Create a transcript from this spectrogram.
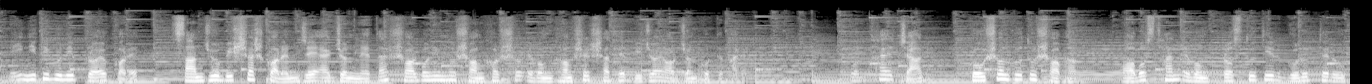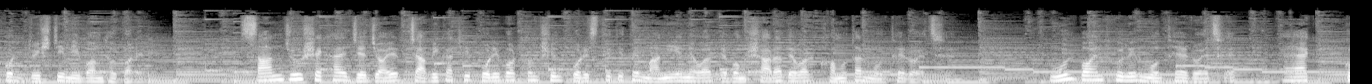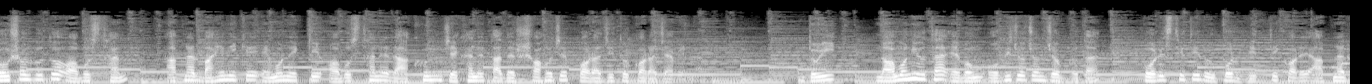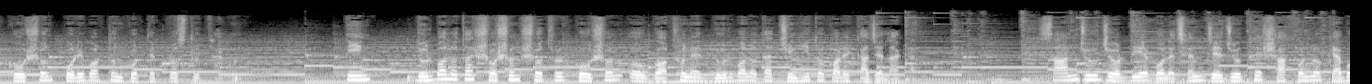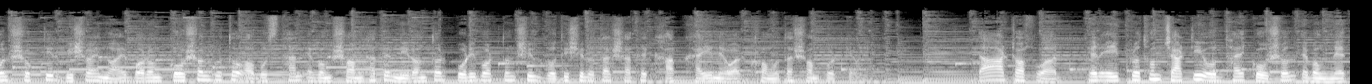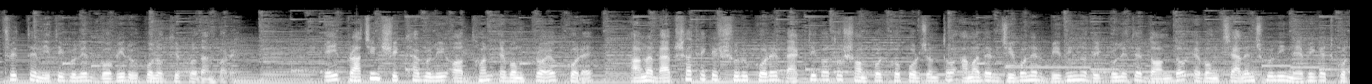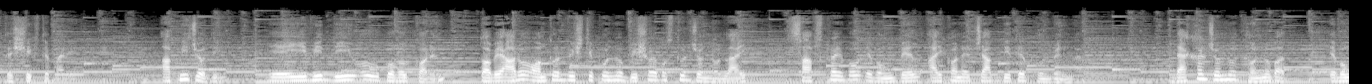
এই নীতিগুলি প্রয়োগ করে সানজু বিশ্বাস করেন যে একজন নেতা সর্বনিম্ন সংঘর্ষ এবং ধ্বংসের সাথে বিজয় অর্জন করতে পারে। অধ্যায় চার, কৌশলগত স্বভাব, অবস্থান এবং প্রস্তুতির গুরুত্বের উপর দৃষ্টি নিবন্ধ করে। সানজু শেখায় যে জয়ের চাবিকাঠি পরিবর্তনশীল পরিস্থিতিতে মানিয়ে নেওয়ার এবং সাড়া দেওয়ার ক্ষমতার মধ্যে রয়েছে। মূল পয়েন্টগুলির মধ্যে রয়েছে এক, কৌশলগত অবস্থান। আপনার বাহিনীকে এমন একটি অবস্থানে রাখুন যেখানে তাদের সহজে পরাজিত করা যাবে না। দুই, নমনীয়তা এবং অভিযোজনযোগ্যতা। পরিস্থিতির উপর ভিত্তি করে আপনার কৌশল পরিবর্তন করতে প্রস্তুত থাকুন। তিন, দুর্বলতা শোষণ শত্রুর কৌশল ও গঠনের দুর্বলতা চিহ্নিত করে কাজে লাগা সানজু জোর দিয়ে বলেছেন যে যুদ্ধের সাফল্য কেবল শক্তির বিষয় নয় বরং কৌশলগত অবস্থান এবং সংঘাতের নিরন্তর পরিবর্তনশীল গতিশীলতার সাথে খাপ খাইয়ে নেওয়ার ক্ষমতা সম্পর্কেও। দ্য আর্ট অফ ওয়ার এর এই প্রথম চারটি অধ্যায় কৌশল এবং নেতৃত্বে নীতিগুলির গভীর উপলব্ধি প্রদান করে। এই প্রাচীন শিক্ষাগুলি অধ্যয়ন এবং প্রয়োগ করে আমরা ব্যবসা থেকে শুরু করে ব্যক্তিগত সম্পর্ক পর্যন্ত আমাদের জীবনের বিভিন্ন দিকগুলিতে দ্বন্দ্ব এবং চ্যালেঞ্জগুলি নেভিগেট করতে শিখতে পারি। আপনি যদি এই ভিডিও উপভোগ করেন, তবে আরও অন্তর্দৃষ্টিপূর্ণ বিষয়বস্তুর জন্য লাইক সাবস্ক্রাইব এবং বেল আইকনে চাপ দিতে ভুলবেন না। দেখার জন্য ধন্যবাদ এবং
